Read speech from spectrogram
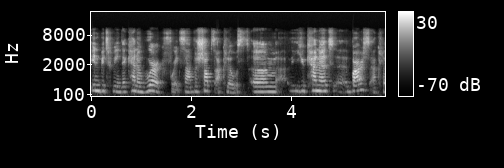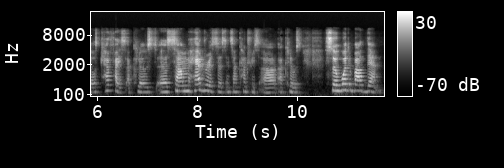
in between they cannot work for example shops are closed um, you cannot uh, bars are closed cafes are closed uh, some hairdressers in some countries are, are closed so what about them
